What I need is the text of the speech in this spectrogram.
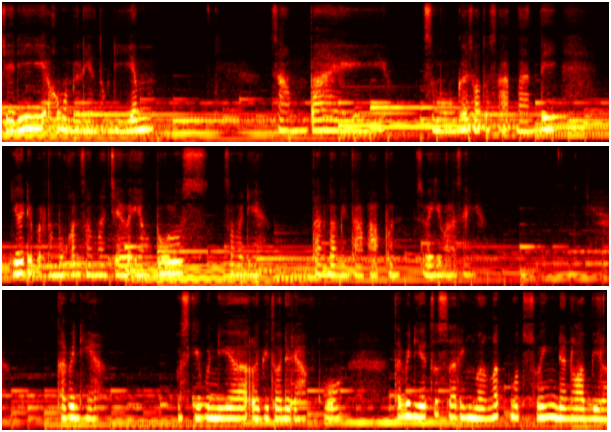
Jadi aku memilih untuk diem sampai semoga suatu saat nanti dia dipertemukan sama cewek yang tulus sama dia tanpa minta apa pun sebagai balasannya. Tapi dia meskipun dia lebih tua dari aku tapi dia tuh sering banget mood swing dan labil.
